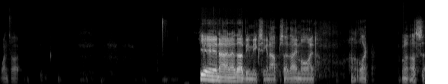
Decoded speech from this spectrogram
one type. Yeah, no, no, they'll be mixing it up. So they might, like, well, I'll say,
